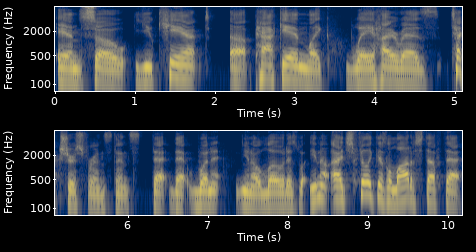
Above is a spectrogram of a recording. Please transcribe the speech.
And so you can't uh, pack in like way higher res textures for instance that that wouldn't you know load as well you know i just feel like there's a lot of stuff that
